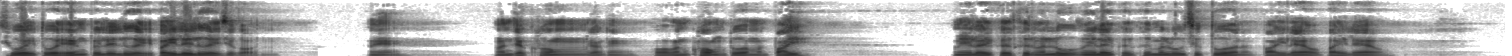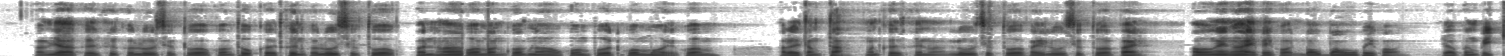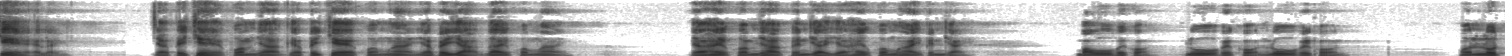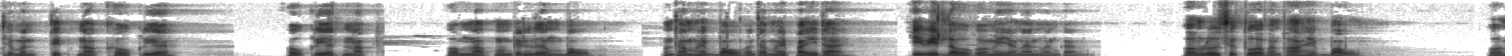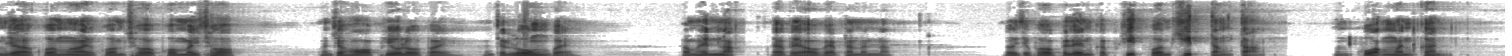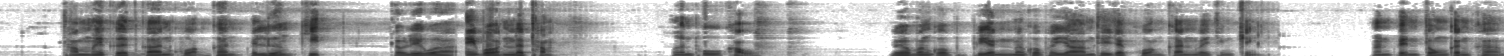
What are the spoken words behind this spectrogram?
ช่วยตัวเองไปเรื่อยๆ ไปเรื่อยๆเสียก่อนนี่ มันจะคล่องอย่างนี้พอมันคล่องตัวมันไป มีอะไรเกิดขึ้นมันรู้มีอะไรเกิดขึ้นมันรู้สึกตัวนะไปแล้วไปแล้วความยากเกิดขึ้นก็รู้สึกตัว ความทุกข์เกิดขึ้นก็รู้สึกตัวปัญหาความบ่นความหนาวความปวดความเมื่อยความอะไรต่างๆ มันเกิดขึ้นมารู้สึกตัวไปรู้สึกตัวไป เอาง่าย ๆ ไปก่อน เบาๆไปก่อนอย่าเพิ่งไปแก้อะไร อย่าไปแก้ความยาก อย่าไปแก้ความง่าย อย่าไปอยากได้ความง่าย อย่าให้ความยากเป็นใหญ่ อย่าให้ความง่ายเป็นใหญ่ เบาไปก่อน ลู่ไปก่อน ลู่ไปก่อนเหมือนรถที่มันติดหนักเข้าเกลียเข้าเกลียหนัก ความหนักมันเป็นเรื่องเบา มันทำให้เบามันทำให้ไปได้ ชีวิตเราก็มีอย่างนั้นเหมือนกัน ความรู้สึกตัวมันพาให้เบา ความยากความง่ายความชอบความไม่ชอบ มันจะหอบหิ้วเราไป มันจะล้งไปทำให้หนักถ้าไปเอาแบบนั้นมันหนัก โดยเฉพาะไปเล่นกับคิดความคิดต่างๆ มันขวางมันกั้นทำให้เกิดการขวางกั้นเป็นเรื่องคิดเราเรียกว่าไอ้บอลและธรรมเหมือนภูเขา แล้วมันก็เปลี่ยนมันก็พยายามที่จะขวางกั้นไว้จริงๆ มันเป็นตรงกันข้าม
